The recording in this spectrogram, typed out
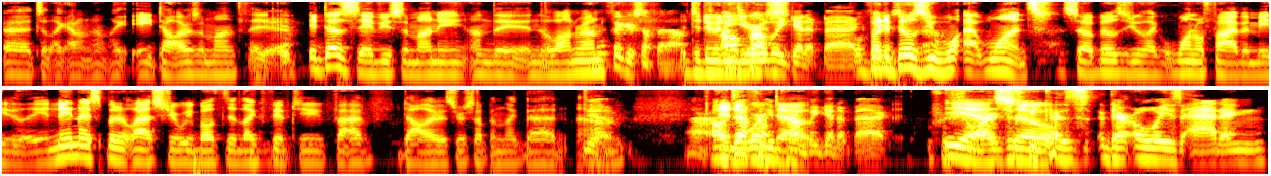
uh, to like I don't know, like eight dollars a month. It, Yeah. it, it does save you some money on the in the long we'll run figure something out. to do it I'll a year. probably get it back. But it figure bills you something at once, so it bills you like one hundred five immediately. And Nate and I split it last year. We both did like fifty five dollars or something like that. Yeah. Um, All right. I'll definitely worked out. probably get it back for Yeah, sure. Just so- because they're always adding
